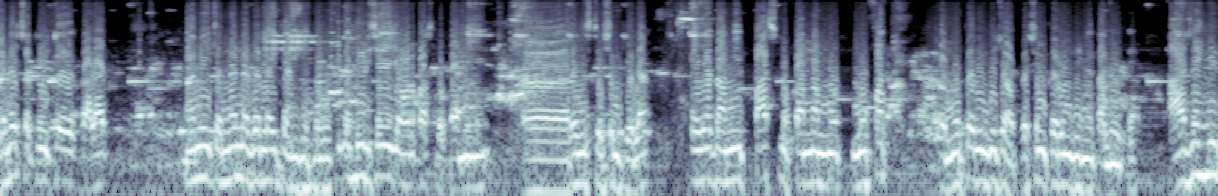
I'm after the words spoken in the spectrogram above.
गणेश चतुर्थीच्या काळात आम्ही चंदननगरलाही कॅम्प घेतो तिथं दीडशे जवळपास लोकांनी रजिस्ट्रेशन केलं. त्याच्यात आम्ही पाच लोकांना मो- मोफत मोत्याबिंदूचे ऑपरेशन करून देण्यात आले होते. आजही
